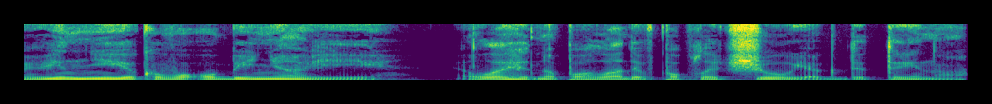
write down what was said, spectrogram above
Він ніяково обійняв її, лагідно погладив по плечу, як дитину.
